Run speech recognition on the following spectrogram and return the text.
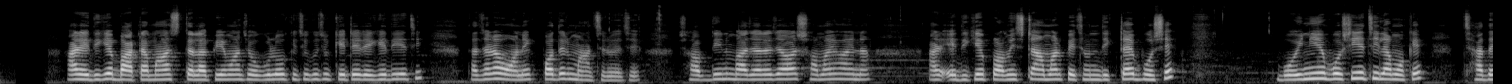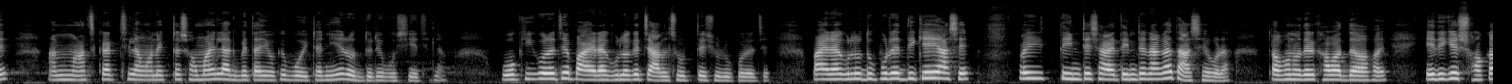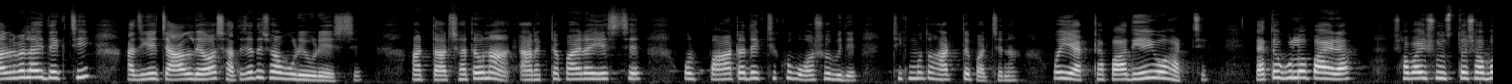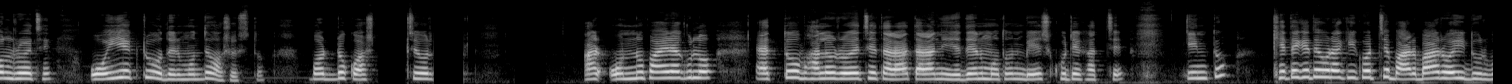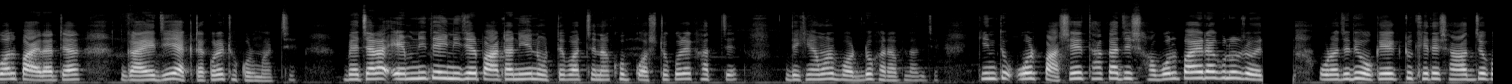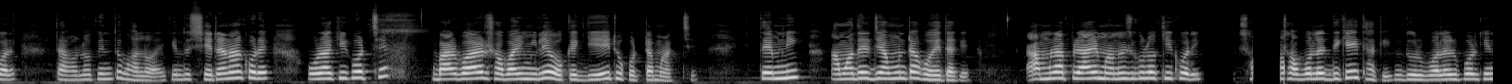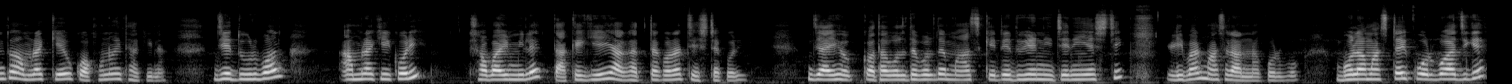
আর এদিকে বাটা মাছ, তেলাপিয়া মাছ ওগুলো কিছু কিছু কেটে রেখে দিয়েছি। তাছাড়া অনেক পদের মাছ রয়েছে। সব দিন বাজারে যাওয়ার সময় হয় না। আর এদিকে প্রমিসটা আমার পেছন দিকটায় বসে। বই নিয়ে বসিয়েছিলাম ওকে ছাদে। আমি মাছ কাটছিলাম, অনেকটা সময় লাগবে, তাই ওকে বইটা নিয়ে রোদ্দুরে বসিয়েছিলাম। ও কী করেছে? পায়রাগুলোকে চাল ছুটতে শুরু করেছে। পায়রাগুলো দুপুরের দিকেই আসে। ওই তিনটে, সাড়ে তিনটে নাগাদ আসে ওরা। তখন ওদের খাবার দেওয়া হয়। এদিকে সকালবেলায় দেখছি আজকে চাল দেওয়ার সাথে সাথে সব উড়ে উড়ে এসছে। আর তার সাথেও না আরেকটা পায়রা এসছে। ওর পাটা দেখছি খুব অসুবিধে, ঠিকমতো হাঁটতে পারছে না। ওই একটা পা দিয়েই ও হাঁটছে। এতগুলো পায়রা, সবাই সুস্থ সবল রয়েছে। ওই একটু ওদের মধ্যে অসুস্থ। বড্ড কষ্ট হচ্ছে ওর আর অন্য পায়রাগুলো এত ভালো রয়েছে তারা তারা নিজেদের মতন বেশ খুঁটে খাচ্ছে। কিন্তু খেতে খেতে ওরা কি করছে? বারবার ওই দুর্বল পায়রাটার গায়ে যেয়ে একটা করে ঠোকর মারছে। বেচারা এমনিতেই নিজের পাটা নিয়ে নড়তে পারছে না, খুব কষ্ট করে খাচ্ছে। দেখে আমার বড্ড খারাপ লাগছে। কিন্তু ওর পাশে থাকা যে সবল পায়রাগুলো রয়েছে ওরা যদি ওকে একটু খেতে সাহায্য করে তাহলেও কিন্তু ভালো হয়। কিন্তু সেটা না করে ওরা কি করছে? বারবার সবাই মিলে ওকে গিয়েই ঠোকরটা মারছে। তেমনি আমাদের যেমনটা হয়ে থাকে। আমরা প্রায় মানুষগুলো কি করি? সবলের দিকেই থাকি। দুর্বলের উপর কিন্তু আমরা কেউ কখনোই থাকি না। যে দুর্বল, আমরা কি করি? সবাই মিলে তাকে গিয়েই আঘাতটা করার চেষ্টা করি। যাই হোক, কথা বলতে বলতে মাছ কেটে ধুয়ে নিচে নিয়ে এসছি। এইবার মাছ রান্না করব। ভোলা মাছটাই করব আজকে।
